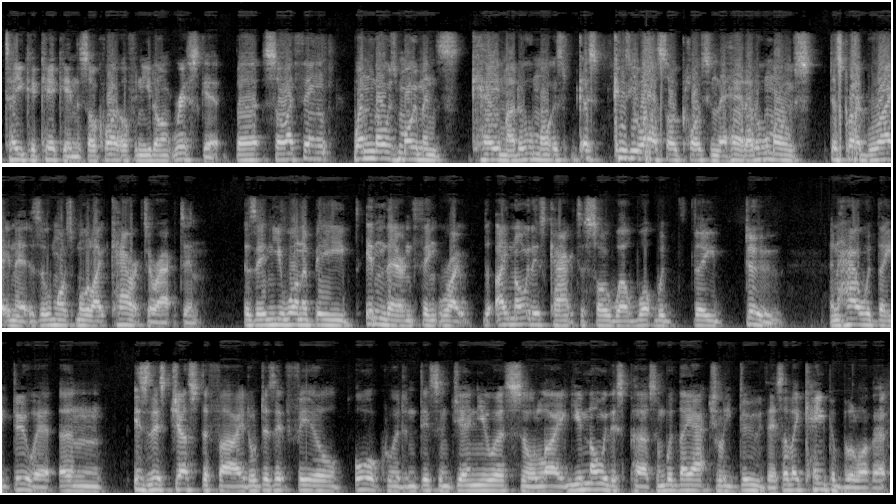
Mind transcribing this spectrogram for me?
take a kick in, so quite often you don't risk it. But so I think when those moments came, I'd almost because you are so close in the head, I'd almost describe writing it as almost more like character acting as in you want to be in there and think, right, I know this character so well. What would they do, and how would they do it, and is this justified, or does it feel awkward and disingenuous, or like you know this person, would they actually do this? Are they capable of it?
